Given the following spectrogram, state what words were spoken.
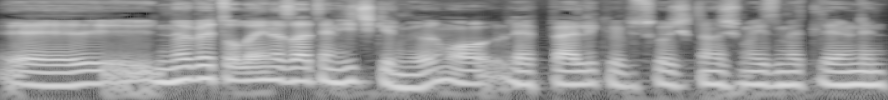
E, nöbet olayına zaten hiç girmiyorum. O rehberlik ve psikolojik danışma hizmetlerinin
